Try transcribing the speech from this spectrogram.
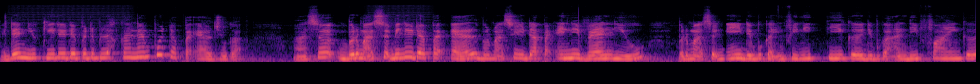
And then you kira daripada belah kanan pun dapat L juga. Ha, so bermaksud bila you dapat L, bermaksud you dapat any value, bermaksud ni dia bukan infinity ke, dia bukan undefined ke.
